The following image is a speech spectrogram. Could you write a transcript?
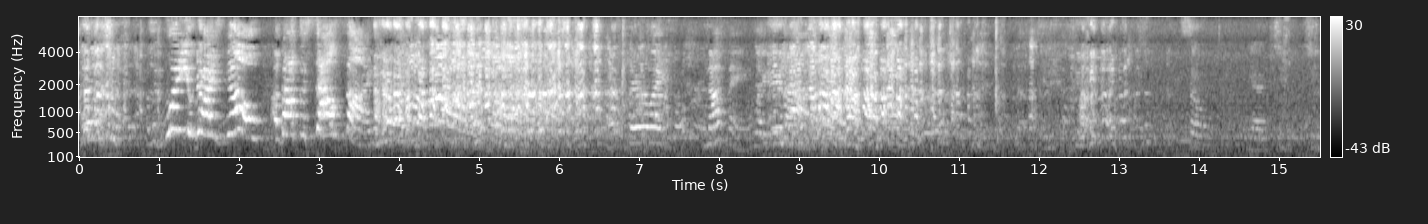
I was like, what do you guys know about the South Side? they were like, nothing. Like, so, yeah, too, too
